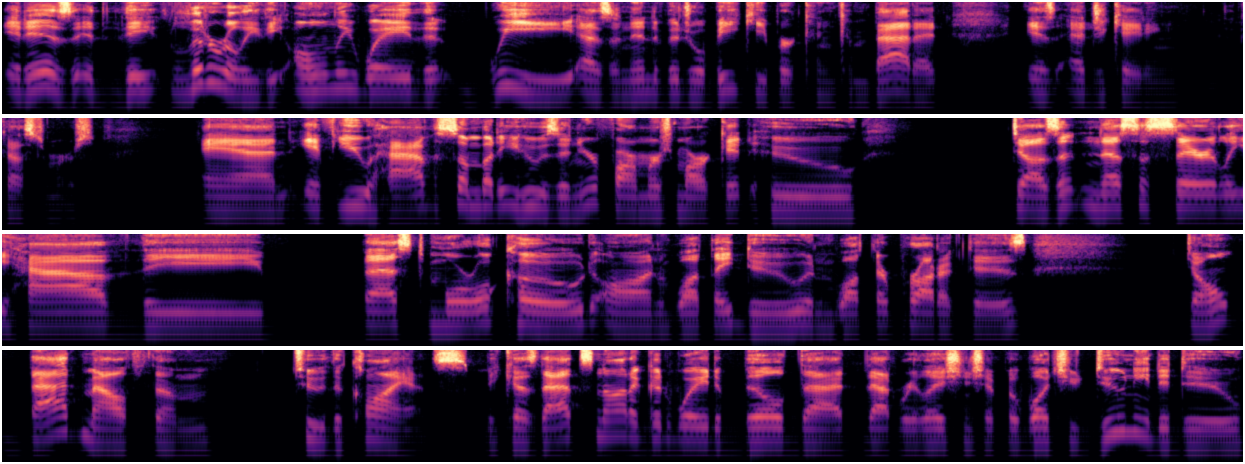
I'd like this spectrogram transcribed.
it is it, the literally the only way that we as an individual beekeeper can combat it is educating the mm-hmm. customers. And if you have somebody who's in your farmers market who doesn't necessarily have the best moral code on what they do and what their product is, don't badmouth them to the clients mm-hmm. because that's not a good way to build that that relationship. But what you do need to do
